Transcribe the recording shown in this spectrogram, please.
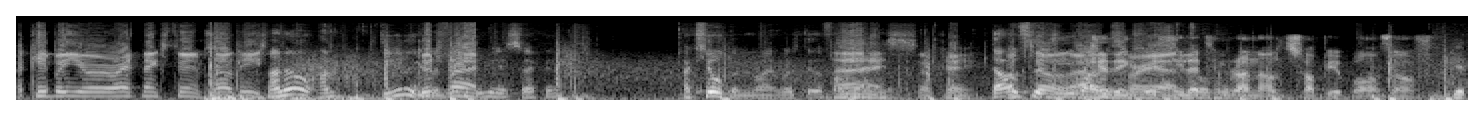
Akiba, you're right next to him, southeast. I know, I'm dealing Good with fight. it. Give me a second. I killed him, right, let's get the fuck out Nice, okay. That was the Octo, DY. uh, Kidding, sorry, if you let him run, I'll chop your balls off. Get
